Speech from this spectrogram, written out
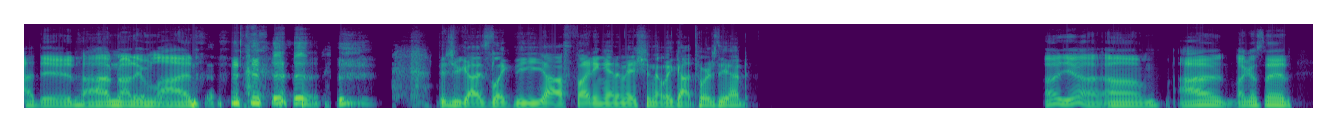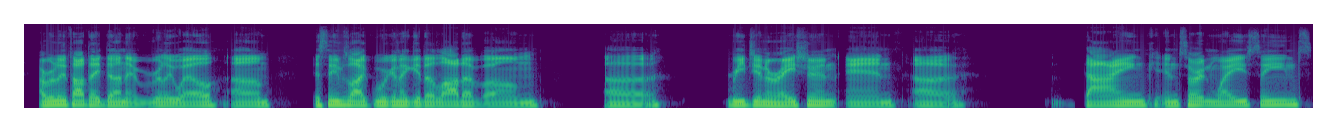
I did. I'm not even lying. Did you guys like the uh, fighting animation that we got towards the end? Oh uh, yeah. Um I like I said, I really thought they'd done it really well. Um it seems like we're gonna get a lot of um uh regeneration and uh dying in certain ways scenes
